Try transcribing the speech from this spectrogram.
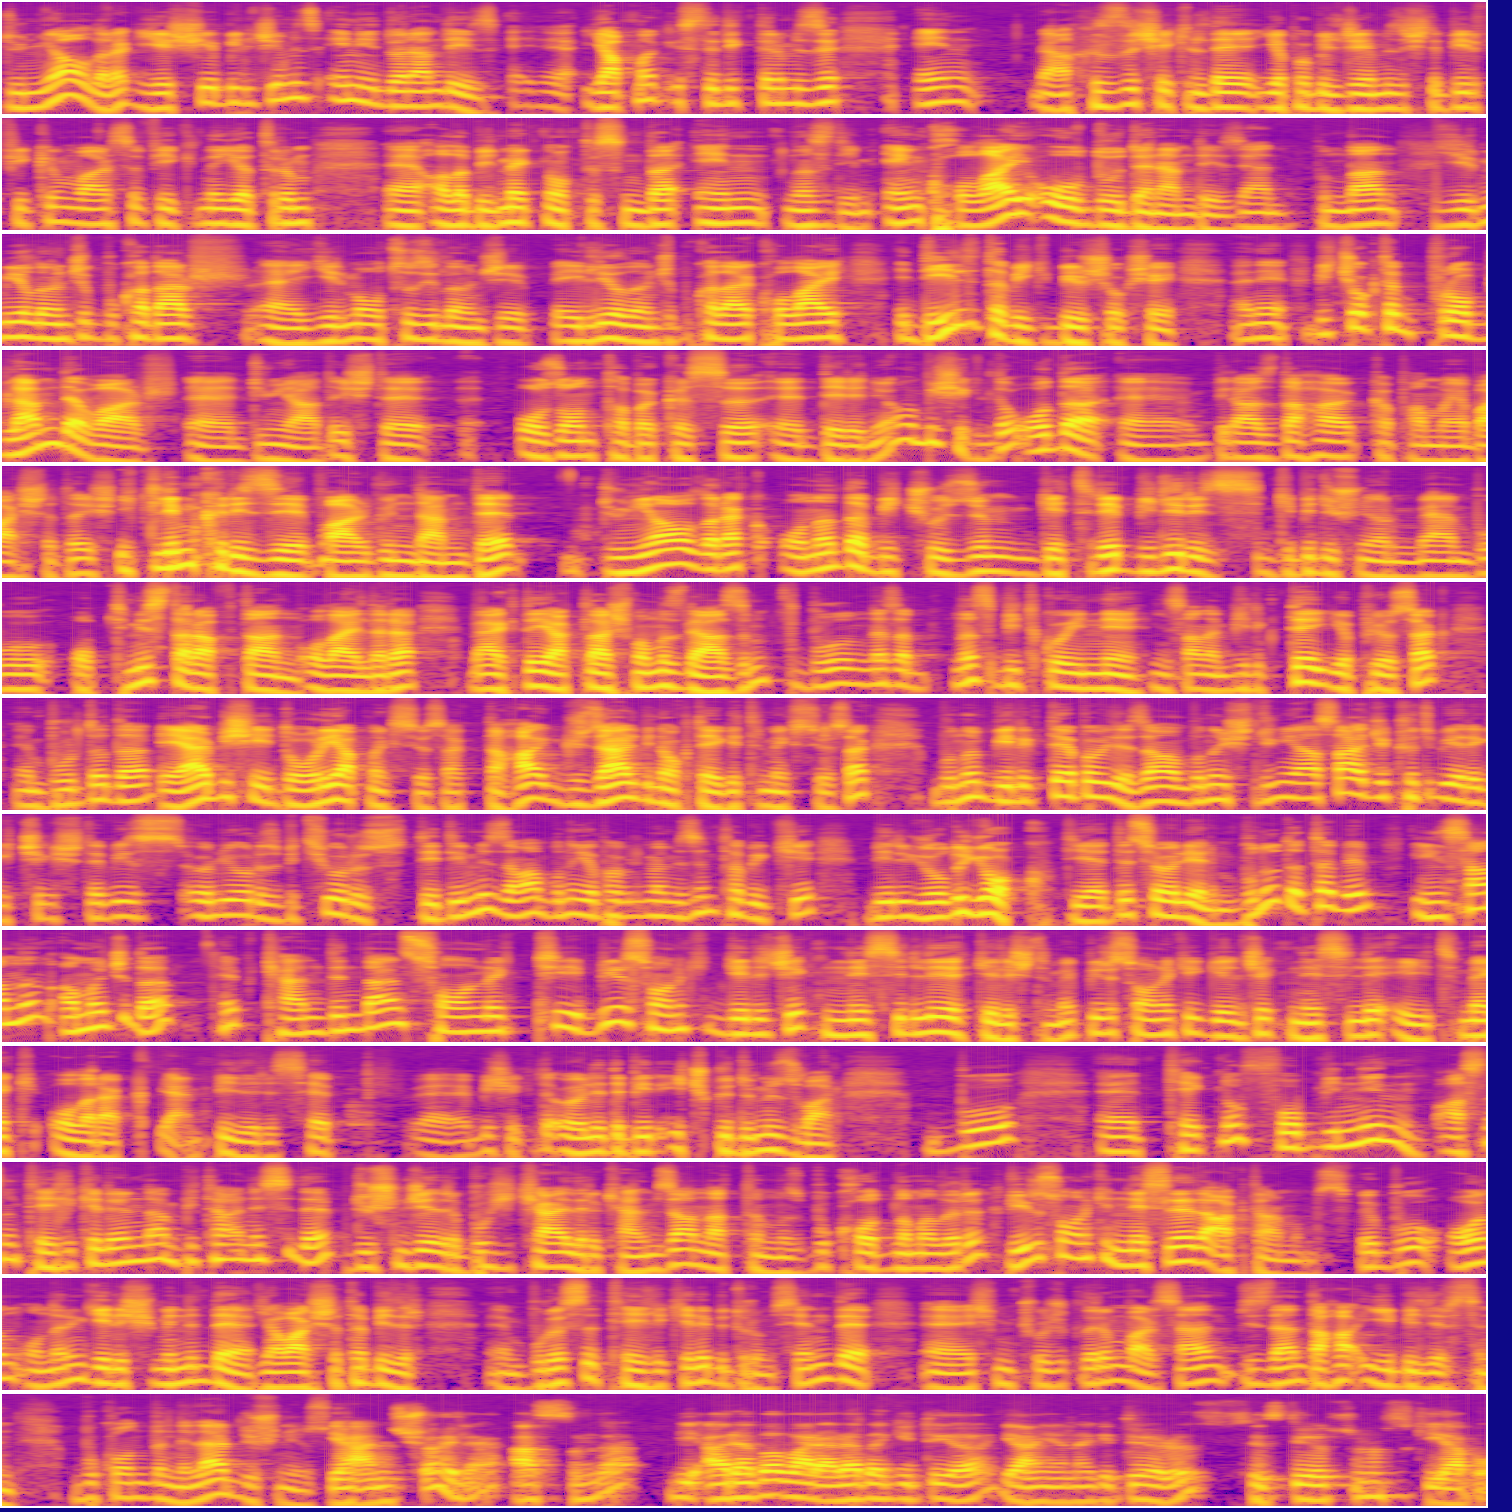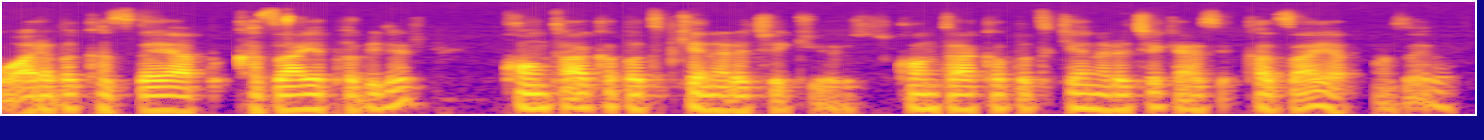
dünya olarak yaşayabileceğimiz en iyi dönemdeyiz. Ee, yapmak istediklerimizi en yani hızlı şekilde yapabileceğimiz işte bir fikrim varsa fikrine yatırım e, alabilmek noktasında en nasıl diyeyim en kolay olduğu dönemdeyiz. Yani bundan 20 yıl önce bu kadar e, 20-30 yıl önce 50 yıl önce bu kadar kolay e, değildi tabii ki birçok şey. Hani birçok tabii problem de var e, dünyada işte e, ozon tabakası e, deliniyor ama bir şekilde o da e, biraz daha kapanmaya başladı. İşte iklim krizi var gündemde dünya olarak ona da bir çözüm getirebiliriz gibi düşünüyorum. Yani bu optimist taraftan olaylara belki de yaklaşmamız lazım. Bu nasıl nasıl Bitcoin'i insanla birlikte yapıyorsak e, burada da eğer bir şeyi doğru yapmak istiyorsak, daha güzel bir noktaya getirmek istiyorsak bunu birlikte yapabiliriz ama bunu işte dünya sadece kötü bir yere gidecek işte biz ölüyoruz, bitiyoruz dediğimiz zaman bunu yapabilmemizin tabii ki bir yolu yok diye de söyleyelim. Bunu da tabii insanlığın amacı da hep kendinden sonraki bir sonraki gelecek nesili geliştirmek, bir sonraki gelecek nesili eğitmek olarak yani biliriz hep e, bir şekilde öyle de bir içgüdümüz var. Bu e, teknofobinin aslında tehlikelerinden bir tanesi de düşünceleri, bu hikayeleri kendimize anlattığımız bu kodlamaları bir sonraki nesile de aktarmamız ve bu on, onların gelişimini de yavaşlatabilir. E, burası tehlikeli bir durum. Senin de e, şimdi çocukların var. Sen bizden daha iyi bilirsin. Bu konuda neler düşünüyorsun? Yani şöyle aslında bir araba var, araba gidiyor, yan yana gidiyoruz. Siz diyorsunuz ki ya bu araba kaza yap kaza yapabilir kontağı kapatıp kenara çekiyoruz. Kontağı kapatıp kenara çekersek kaza yapmaz evet.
